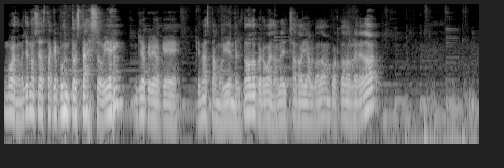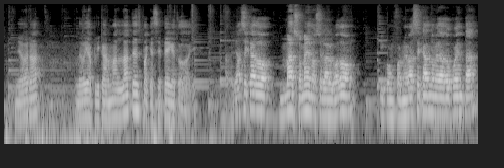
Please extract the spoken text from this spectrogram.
Bueno, yo no sé hasta qué punto está eso bien. Yo creo que, no está muy bien del todo, pero bueno, le he echado ahí algodón por todo alrededor. Y ahora le voy a aplicar más látex para que se pegue todo ahí. ya ha secado más o menos el algodón y conforme va secando me he dado cuenta,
